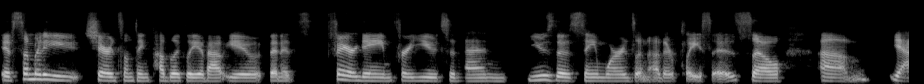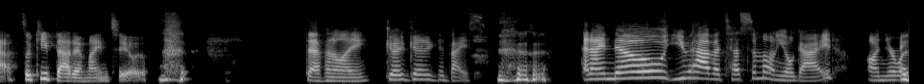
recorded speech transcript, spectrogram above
if somebody shared something publicly about you, then it's fair game for you to then use those same words in other places. So, um, yeah, so keep that in mind too. Definitely. Good, good advice. and I know you have a testimonial guide on your website.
